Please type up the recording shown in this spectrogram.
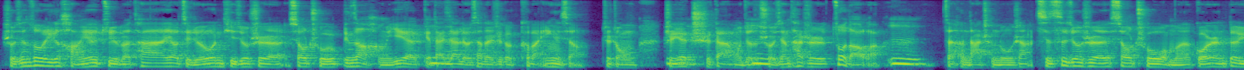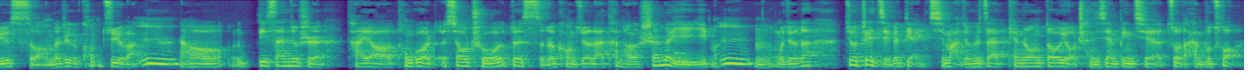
首先作为一个行业剧吧，它要解决的问题就是消除殡葬行业给大家留下的这个刻板印象，这种职业耻感，我觉得首先他是做到了。嗯在很大程度上，其次就是消除我们国人对于死亡的这个恐惧吧。嗯然后呃第三就是他要通过消除对死的恐惧来探讨生的意义嘛。嗯嗯，我觉得就这几个点，起码就是在片中都有呈现，并且做的还不错，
